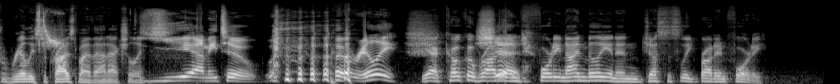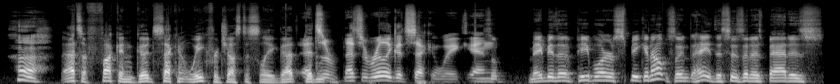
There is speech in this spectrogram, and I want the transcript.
really surprised by that, actually. Yeah, me too. really? Yeah, Coco brought in 49 million and Justice League brought in 40. That's a fucking good second week for Justice League. That That's a that's a really good second week. And So maybe the people are speaking up saying, "Hey, this isn't as bad as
